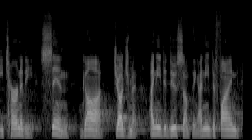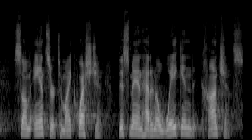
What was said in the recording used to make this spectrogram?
eternity, sin, God, judgment. I need to do something. I need to find some answer to my question. This man had an awakened conscience.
